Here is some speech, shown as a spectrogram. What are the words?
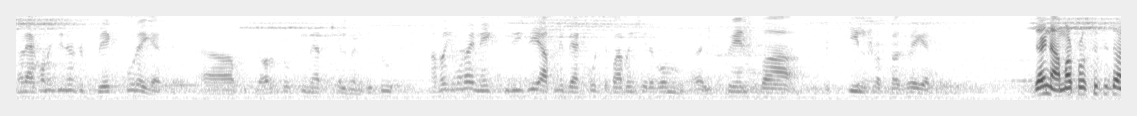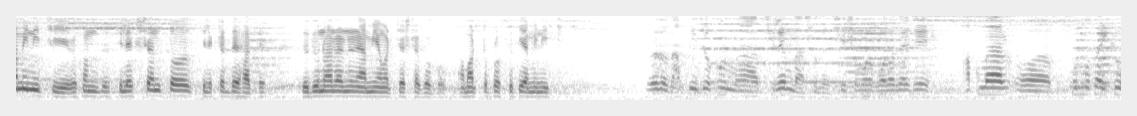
মানে এখন দিন হয়তো ব্রেক পড়ে গেছে। জ্বর প্রস্তুতি ম্যাচ খেলবেন। কিন্তু আপনার কি মনে হয় নেক্সট সিরিজে আপনি ব্যাক করতে পারবেন সেরকম স্ট্রেংথ বা স্কিল সব কাজ হয়ে গেছে? যাই না আমার প্রস্তুতি তো আমি নিচ্ছি। এখন সিলেকশন তো সিলেক্টরদের হাতে। যদি ওনারা নেন আমি আমার চেষ্টা করব। আমার তো প্রস্তুতি আমি নিচ্ছি। আপনি যখন ছিলেন না আসলে সে সময় বলা যায় যে আপনার শূন্যতা একটু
